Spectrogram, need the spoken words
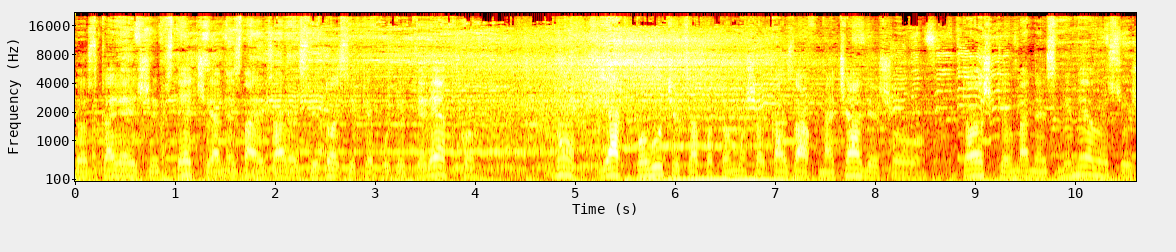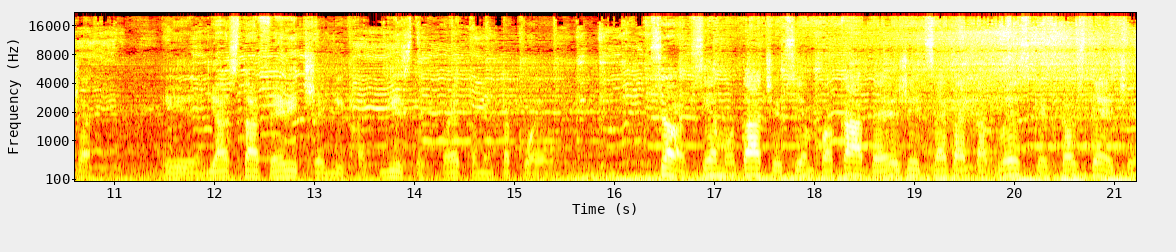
До скорейших встреч. Я не знаю, зараз відосики будуть рідко. Ну, як вийде, тому що казав в началі, що трошки в мене змінилось уже. І я став рідше їхати, їздити, поэтому такое. Все, всім удачі, всім пока, бережіть себе та близьких, до встречі.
